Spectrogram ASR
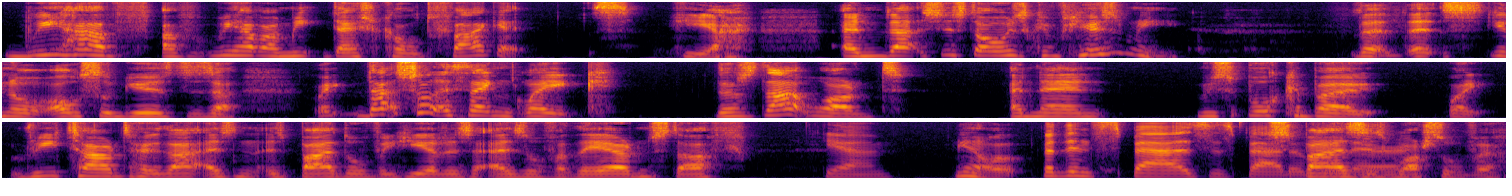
we have a, we have a meat dish called faggots here, and that's just always confused me. That it's you know also used as a like that sort of thing. Like there's that word, and then we spoke about like retard, how that isn't as bad over here as it is over there and stuff. Yeah, You know, but then spaz is bad. spaz is worse over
